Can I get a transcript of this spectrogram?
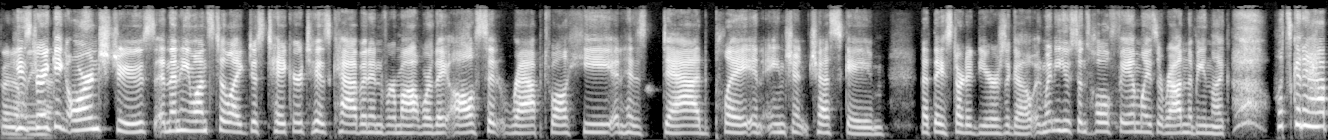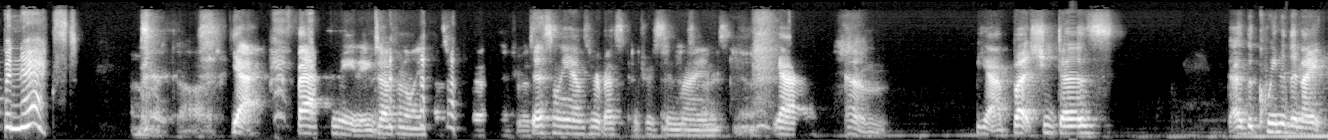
Definitely. He's drinking orange juice and then he wants to like just take her to his cabin in Vermont where they all sit wrapped while he and his dad play an ancient chess game that they started years ago. And Whitney Houston's whole family is around them being like, what's going to happen next? Oh my God. yeah fascinating Definitely has her best interest. definitely has her best interest in mind heart, Yeah. um yeah but she does uh, the queen of the night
